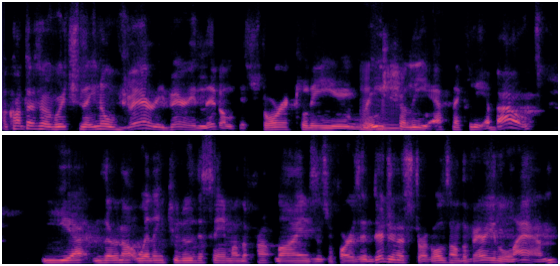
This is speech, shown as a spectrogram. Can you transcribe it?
a context of which they know very, very little historically, mm-hmm. racially, ethnically about, yet they're not willing to do the same on the front lines insofar as indigenous struggles on the very land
